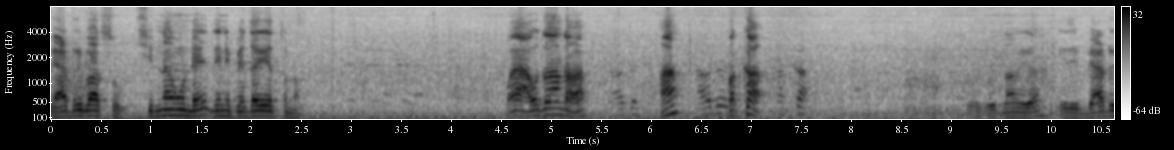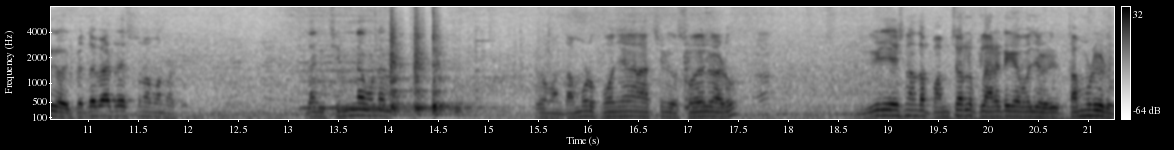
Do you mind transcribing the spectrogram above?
బ్యాటరీ బాక్స్ చిన్నగా ఉండే దీన్ని పెద్దగా చేస్తున్నాం. బాయ్ అవుతుందంట పక్క? చూద్దాం ఇక. ఇది బ్యాటరీ పెద్ద బ్యాటరీ వేస్తున్నాం అన్నట్టు. దానికి చిన్నగా ఉండే ఇక మా తమ్ముడు ఫోన్ చేయగానే వచ్చిండు సోయల్ గాడు. వీడు చేసినంత పంక్చర్లు క్లారిటీగా ఇవ్వలేడు తమ్ముడు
